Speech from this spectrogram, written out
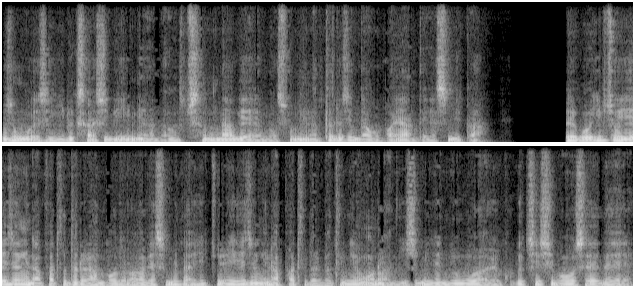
수성구에서 242이면 엄청나게 뭐 순위는 떨어진다고 봐야 안 되겠습니까? 그리고 입주 예정인 아파트들을 한번 보도록 하겠습니다. 입주 예정인 아파트들 같은 경우는 22년 6월 975세대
